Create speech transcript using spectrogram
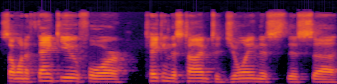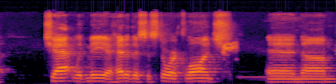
So I want to thank you for taking this time to join this, this uh, chat with me ahead of this historic launch. And um,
